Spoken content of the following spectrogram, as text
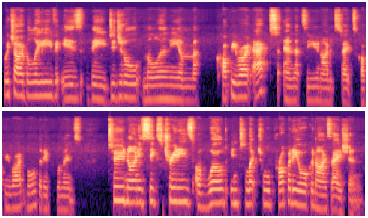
which I believe is the Digital Millennium Copyright Act, and that's a United States copyright law that implements 296 treaties of World Intellectual Property Organization.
